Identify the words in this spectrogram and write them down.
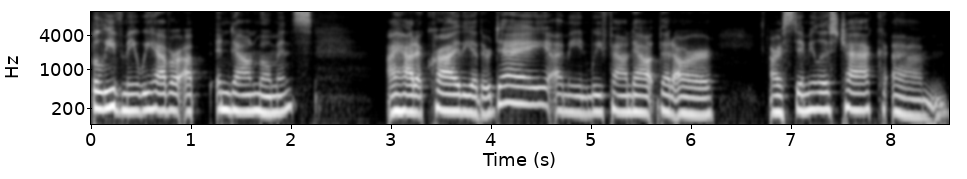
Believe me, we have our up and down moments. I had a cry the other day. I mean, we found out that our our stimulus check um,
